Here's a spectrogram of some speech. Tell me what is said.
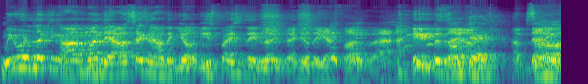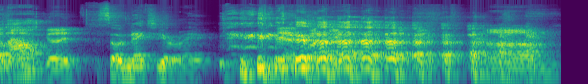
We were looking on Monday. I was texting. I was like, "Yo, these prices they look." He was like, "Yeah, fuck that." he was like, Okay, "I'm, I'm, so he was like, I'm good." So next year, right? Yeah, fuck you. Um,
